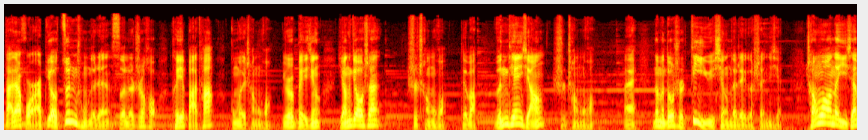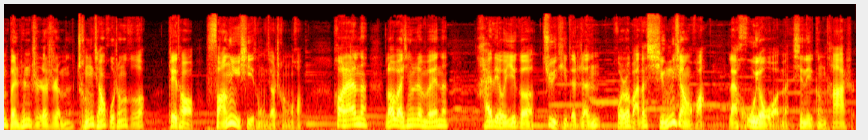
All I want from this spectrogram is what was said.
大家伙儿比较尊崇的人死了之后，可以把他供为城隍。比如北京杨娇山是城隍，对吧？文天祥是城隍，哎，那么都是地域性的这个神仙。城隍呢，以前本身指的是什么呢？城墙护城河这套防御系统叫城隍。后来呢，老百姓认为呢，还得有一个具体的人，或者说把它形象化来忽悠我们，心里更踏实，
